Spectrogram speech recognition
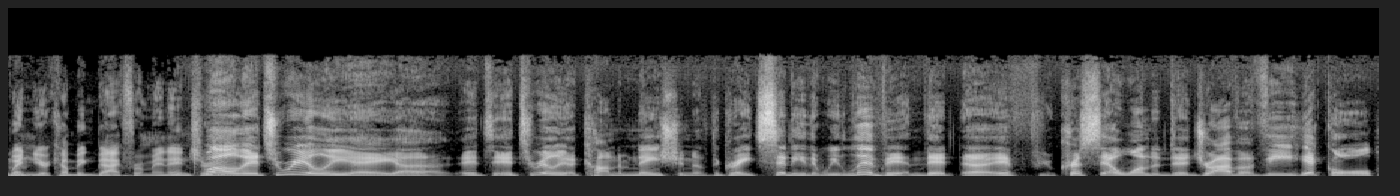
when you're coming back from an injury. Well, it's really a uh, it's it's really a condemnation of the great city that we live in. That uh, if Chris Sale wanted to drive a vehicle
